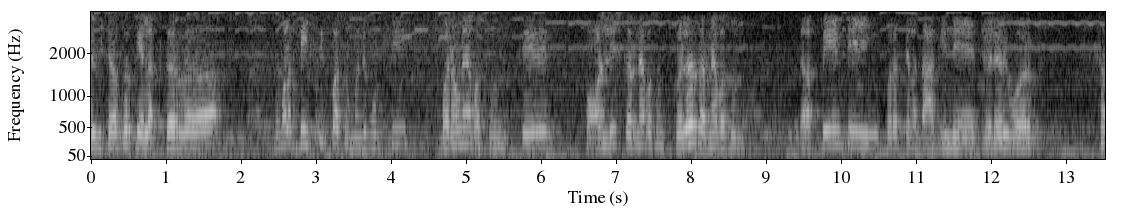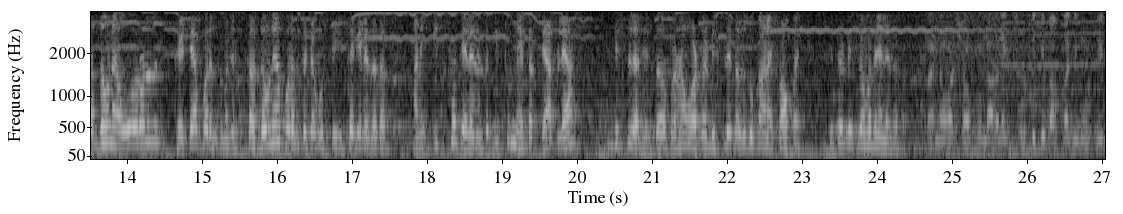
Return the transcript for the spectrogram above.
म्हणजे विचार जर केला तर तुम्हाला बेसिकपासून म्हणजे मूर्ती बनवण्यापासून ते पॉलिश करण्यापासून कलर करण्यापासून त्याला पेंटिंग परत त्याला दागिने ज्वेलरी वर्क सजवण्या ओव्हरऑल फेट्यापर्यंत म्हणजे सजवण्यापर्यंतच्या गोष्टी इथे केल्या जातात आणि इथं केल्यानंतर इथून नेतात ते आपल्या डिस्प्लेला जिथं प्रणववाडचा डिस्प्लेचा जो दुकान आहे शॉप आहे तिथं डिस्प्लेमध्ये नेल्या जातात. कर्नावट शॉपवरून दादाला एक छोटीशी बाप्पाची मूर्ती.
